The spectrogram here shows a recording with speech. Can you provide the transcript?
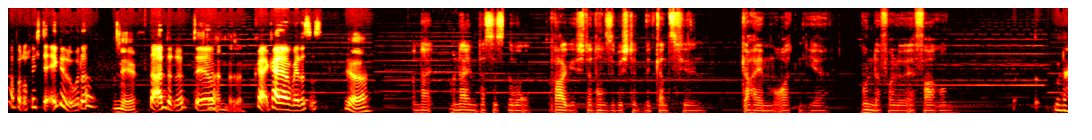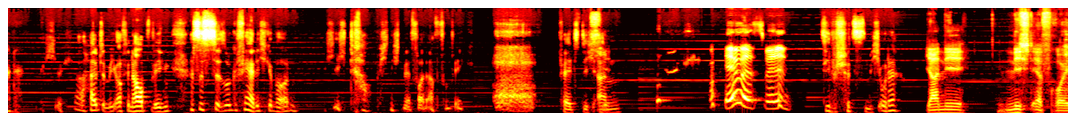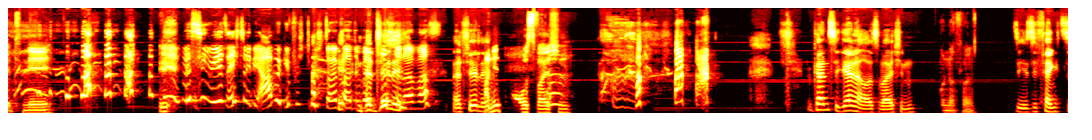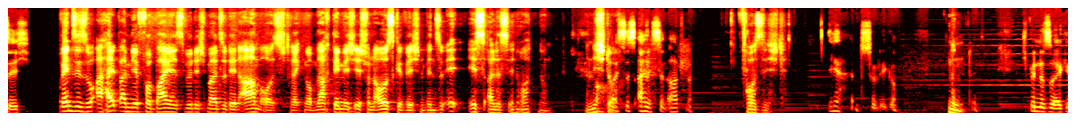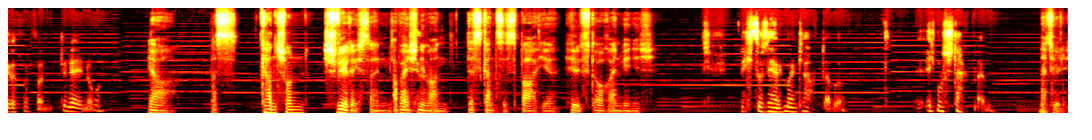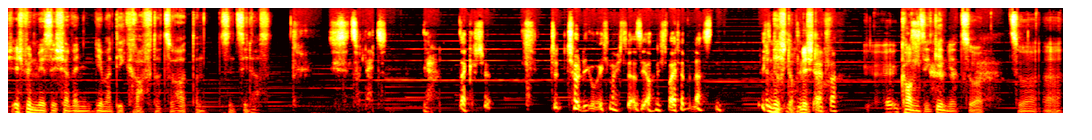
Aber doch nicht der Engel, oder? Nee, Der andere. Der. der andere. Ke- Keine Ahnung, wer das ist. Ja, Oh nein, oh nein, das ist aber tragisch. Dann haben sie bestimmt mit ganz vielen geheimen Orten hier wundervolle Erfahrungen. nein, nein. Ich, ich halte mich auf den Hauptwegen. Es ist so gefährlich geworden. Ich, ich traue mich nicht mehr vorne ab vom Weg. Fällt dich an. Um Himmels Willen. Sie beschützen mich, oder? Ja, nee, nicht erfreut, nee. Ist sie mir jetzt echt so in die Arme ge- gestolpert über den Tisch Natürlich. oder was? Natürlich. Kann ich ausweichen? Du kannst sie gerne ausweichen. Wundervoll. Sie, sie fängt sich. Wenn sie so halb an mir vorbei ist, würde ich mal so den Arm ausstrecken, ob nachdem ich ihr schon ausgewichen bin. So, "I- ist alles in Ordnung. Nicht oh, doch. Es ist alles in Ordnung. Vorsicht. Ja, Entschuldigung. Nun, Ich bin nur so ergriffen von den Erinnerungen. ja, das kann schon schwierig sein, aber ich nehme an, das ganze Spa hier hilft auch ein wenig. Nicht so sehr, wie man glaubt, aber ich muss stark bleiben. Natürlich, ich bin mir sicher, wenn jemand die Kraft dazu hat, dann sind sie das. Sie sind so nett. Ja, danke schön. Entschuldigung, ich möchte Sie auch nicht weiter belasten. Ich Nicht doch, nicht doch. Äh, kommen Sie, gehen wir zur, zur, äh,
